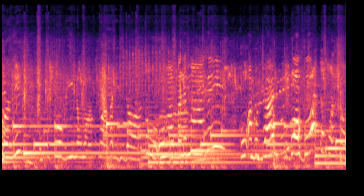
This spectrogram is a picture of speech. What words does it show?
Mali, pupugi ng mga mga kandidato. Oo nga pala, Mari. Kung ako dyan, boboto mo to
